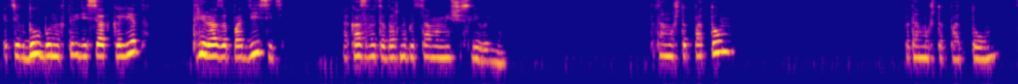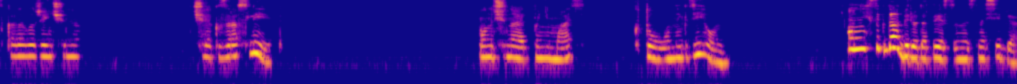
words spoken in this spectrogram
этих долбанных три десятка лет, три раза по десять, оказывается, должны быть самыми счастливыми. Потому что потом... Потому что потом, сказала женщина, человек взрослеет. Он начинает понимать, кто он и где он. Он не всегда берет ответственность на себя.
